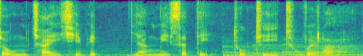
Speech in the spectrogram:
จงใช้ชีวิตอย่างมีสติทุกที่ทุกเวลา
